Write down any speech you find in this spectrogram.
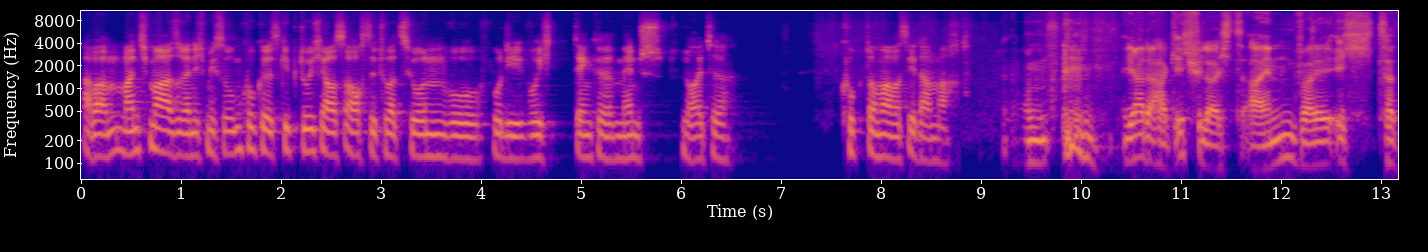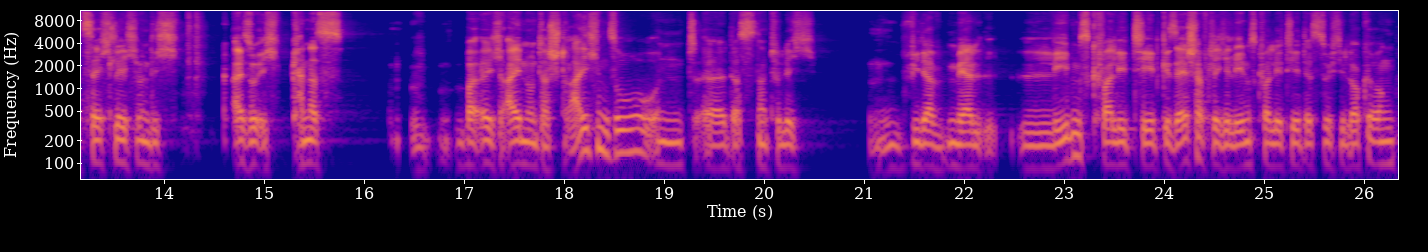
Aber manchmal, also wenn ich mich so umgucke, es gibt durchaus auch Situationen, wo, wo die, wo ich denke, Mensch, Leute, guckt doch mal, was ihr da macht. Ähm, ja, da hake ich vielleicht ein, weil ich tatsächlich und ich, also ich kann das bei euch einen unterstreichen so und äh, das natürlich wieder mehr Lebensqualität, gesellschaftliche Lebensqualität ist durch die Lockerung.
